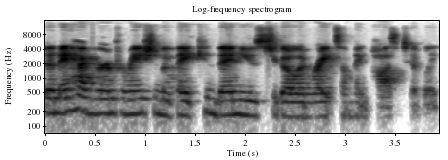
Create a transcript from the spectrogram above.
then they have your information that they can then use to go and rate something positively.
